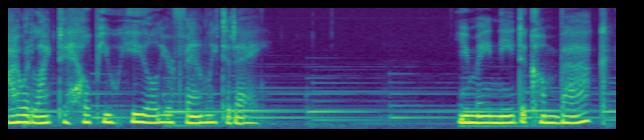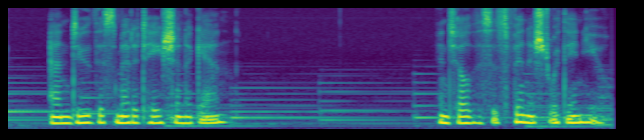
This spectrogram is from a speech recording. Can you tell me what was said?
I would like to help you heal your family today. You may need to come back and do this meditation again until this is finished within you.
